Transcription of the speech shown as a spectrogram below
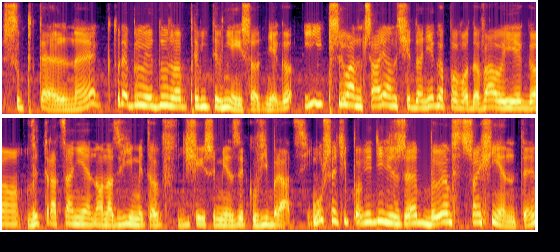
subtelne, które były dużo prymitywniejsze od niego i przyłączając się do niego powodowały jego wytracanie, no nazwijmy to w dzisiejszym języku, wibracji. Muszę ci powiedzieć, że byłem wstrząśnięty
